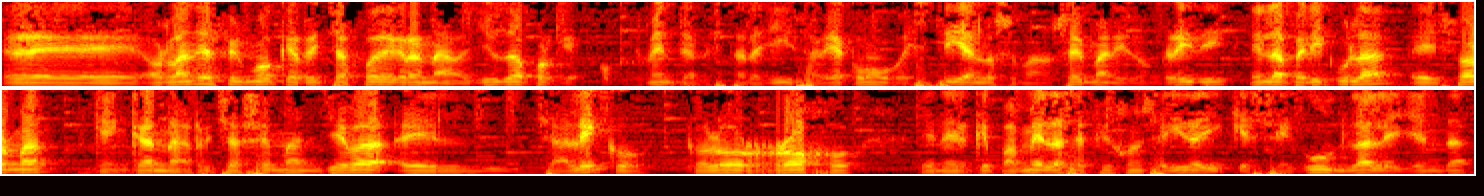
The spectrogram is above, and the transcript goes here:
Eh, Orlandi afirmó que Richard fue de gran ayuda porque, obviamente, al estar allí sabía cómo vestían los hermanos Sherman y Don Grady. En la película, eh, que encarna a Richard Sherman, lleva el chaleco color rojo en el que Pamela se fijó enseguida y que, según la leyenda,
